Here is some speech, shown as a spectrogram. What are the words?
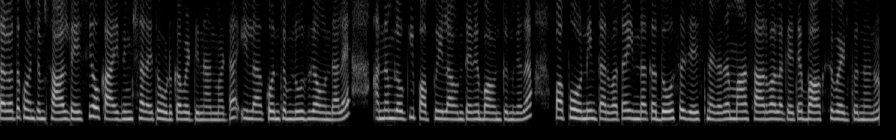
తర్వాత కొంచెం సాల్ట్ వేసి ఒక ఐదు నిమిషాలు అయితే ఉడకబెట్టిన అనమాట. ఇలా కొంచెం లూజ్‌గా ఉండాలి అన్నంలోకి పప్పు ఇలా ఉంటేనే బాగుంటుంది కదా! పప్పు వండిన తర్వాత ఇందాక దోశ చేసినా కదా! మా సార్ వాళ్ళకైతే బాక్స్ పెడుతున్నాను.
